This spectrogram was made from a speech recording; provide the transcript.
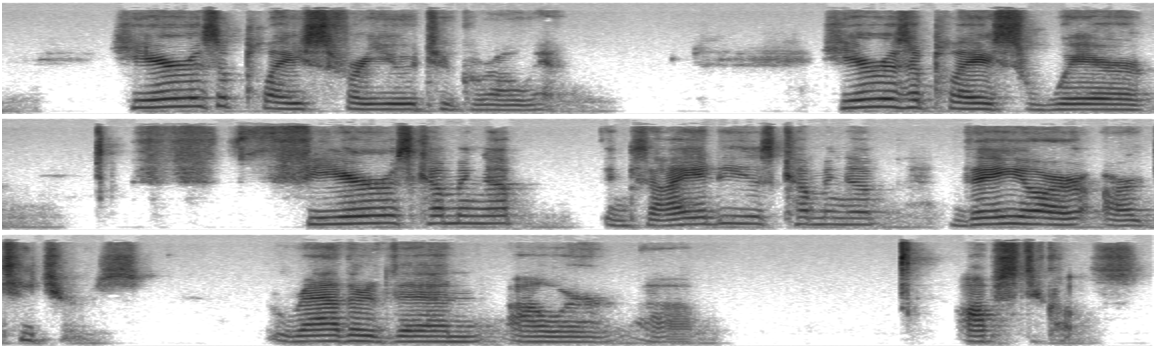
here is a place for you to grow in here is a place where fear is coming up anxiety is coming up, they are our teachers rather than our uh, obstacles.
